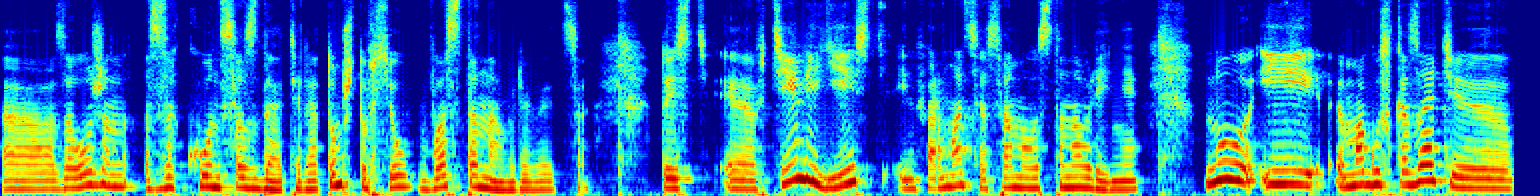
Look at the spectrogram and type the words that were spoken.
заложен закон Создателя о том, что все восстанавливается. То есть э, в теле есть информация о самовосстановлении. Ну и могу сказать, э,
